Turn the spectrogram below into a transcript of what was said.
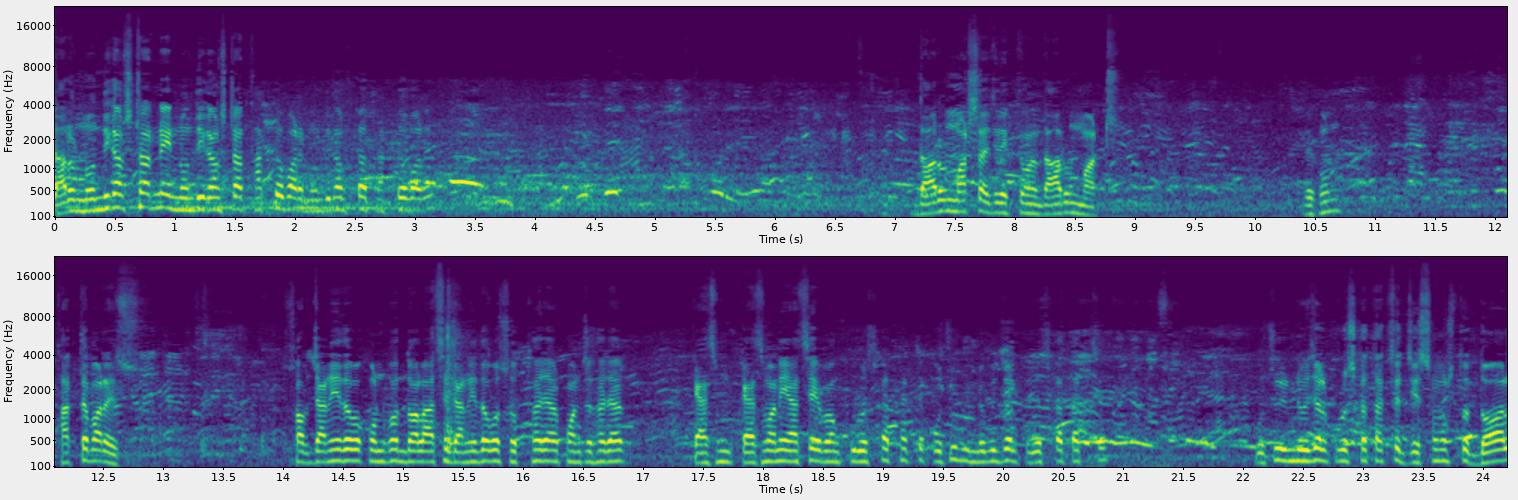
দারুণ নন্দীগ্রাম স্টার নেই নন্দীগ্রাম স্টার থাকতেও পারে নন্দীগ্রাম স্টার থাকতেও পারে। দারুণ মাঠ সাইজ দেখতে পারেন দারুণ মাঠ। দেখুন থাকতে পারে। সব জানিয়ে দেবো কোন কোন দল আছে জানিয়ে দেবো সত্তর হাজার পঞ্চাশ হাজার। ক্যাশ ক্যাশ মানি আছে এবং পুরস্কার থাকছে প্রচুর ইন্ডিভিজুয়াল পুরস্কার থাকছে। প্রচুর ইন্ডিভিজুয়াল পুরস্কার থাকছে যে সমস্ত দল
